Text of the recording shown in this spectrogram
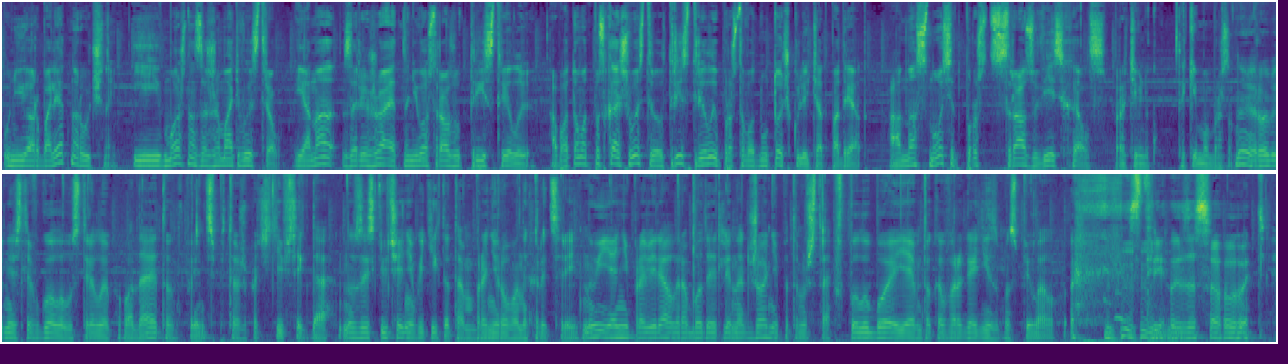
у нее арбалет наручный, и можно зажимать выстрел. И она заряжает на него сразу три стрелы. А потом отпускаешь выстрел, три стрелы просто в одну точку летят подряд. Она сносит просто сразу весь Хелс противнику. Таким образом. Ну и Робин, если в голову стрелой попадает, он, в принципе, тоже почти всегда. Но за исключением каких-то там бронированных рыцарей. Ну и я не проверял, работает ли на Джонни, потому что в полубое я им только в организм успевал стрелы засовывать.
